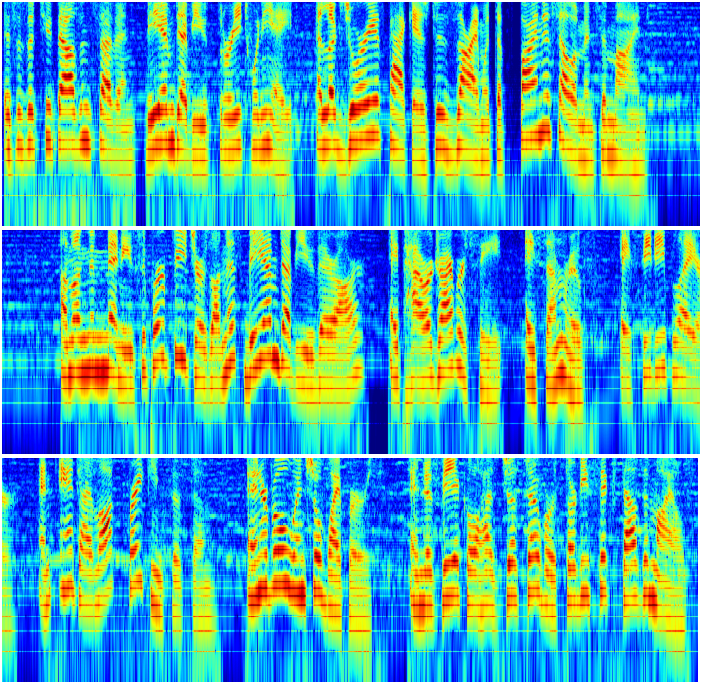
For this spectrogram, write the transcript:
This is a 2007 BMW 328, a luxurious package designed with the finest elements in mind. Among the many superb features on this BMW there are a power driver's seat, a sunroof, a CD player, an anti-lock braking system, interval windshield wipers, and this vehicle has just over 36,000 miles.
